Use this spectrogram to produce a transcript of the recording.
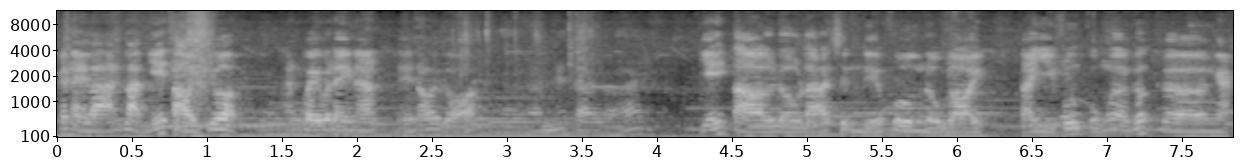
Cái này là anh làm giấy tờ chưa? Anh quay qua đây nè để nói rõ. Làm giấy tờ rồi giấy tờ đồ đã xin địa phương đồ rồi. Tại vì phước cũng ờ, rất ờ, ngặt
